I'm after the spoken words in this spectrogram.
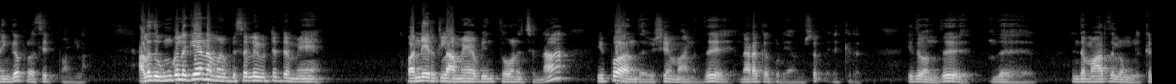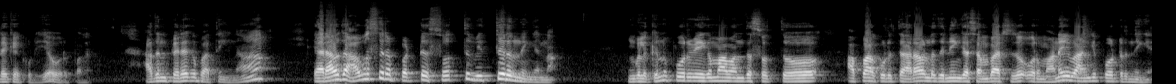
நீங்கள் ப்ரொசீட் பண்ணலாம். அல்லது உங்களுக்கே நம்ம இப்படி சொல்லி விட்டுட்டோமே பண்ணியிருக்கலாமே அப்படின்னு தோணுச்சுன்னா இப்போ அந்த விஷயமானது நடக்கக்கூடிய அம்சம் இருக்கிறது. இது வந்து இந்த இந்த மாதத்தில் உங்களுக்கு கிடைக்கக்கூடிய ஒரு பலன். அதன் பிறகு பார்த்தீங்கன்னா யாராவது அவசரப்பட்டு சொத்து விற்றுருந்தீங்கன்னா உங்களுக்குன்னு பூர்வீகமாக வந்த சொத்தோ அப்பா கொடுத்தாரோ அல்லது நீங்கள் சம்பாரிச்சதோ ஒரு மனை வாங்கி போட்டிருந்தீங்க.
